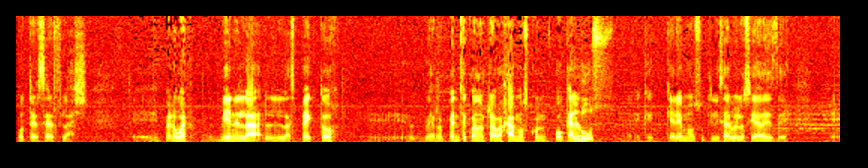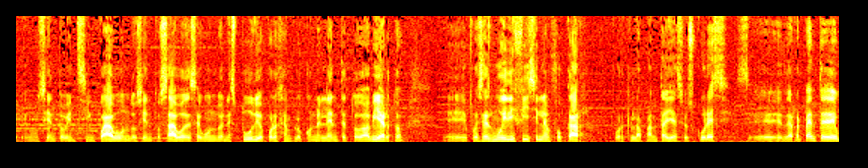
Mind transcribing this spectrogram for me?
o tercer flash. Eh, pero bueno, viene el aspecto de repente cuando trabajamos con poca luz, eh, que queremos utilizar velocidades de un 125 un 200 de segundo en estudio, por ejemplo, con el lente todo abierto, pues es muy difícil enfocar porque la pantalla se oscurece. de repente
